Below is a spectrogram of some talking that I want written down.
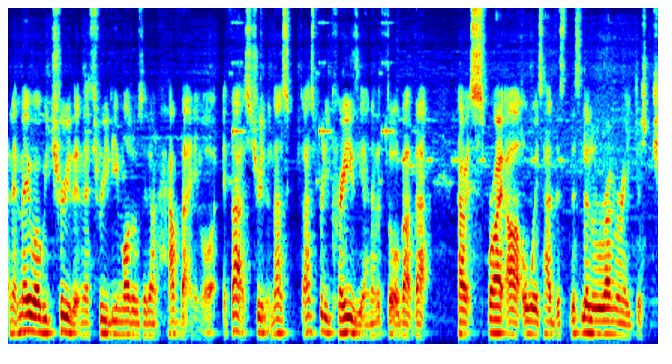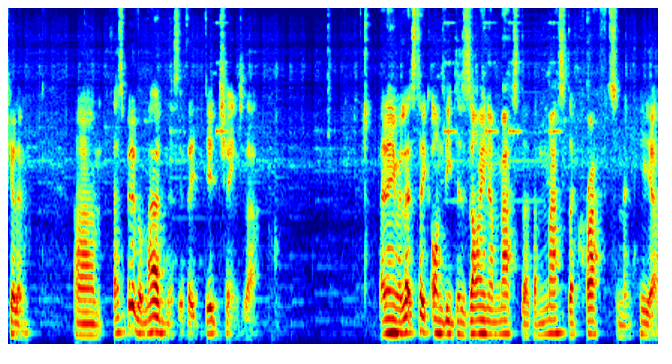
And it may well be true that in their 3D models they don't have that anymore. If that's true, then that's that's pretty crazy. I never thought about that. How its sprite art always had this, this little Remoraid just chilling. Um, that's a bit of a madness if they did change that. But anyway, let's take on the designer master, the master craftsman here.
